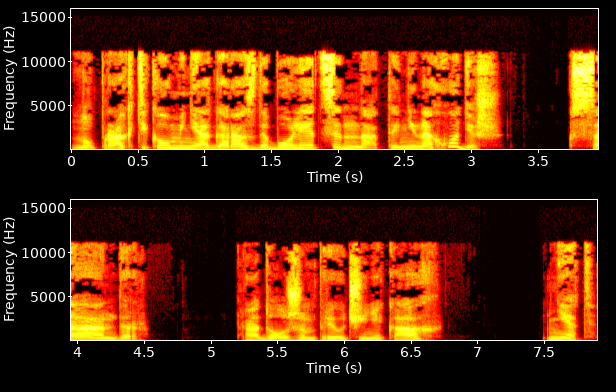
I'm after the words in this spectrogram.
Но практика у меня гораздо более ценна, ты не находишь? Ксандр, продолжим при учениках? Нет.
